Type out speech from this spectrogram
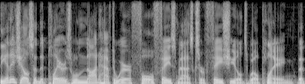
The NHL said that players will not have to wear full face masks or face shields while playing, that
